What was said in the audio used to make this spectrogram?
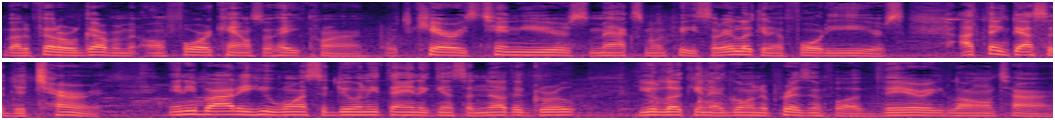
by the federal government on four counts of hate crime, which carries 10 years maximum peace. So they're looking at 40 years. I think that's a deterrent. Anybody who wants to do anything against another group, you're looking at going to prison for a very long time.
